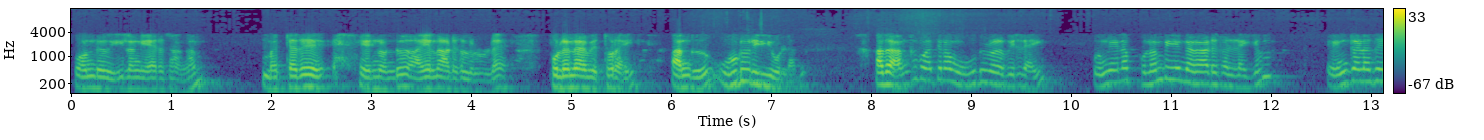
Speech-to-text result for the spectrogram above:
ஒன்று இலங்கை அரசாங்கம் மற்றது இன்னொன்று அயல் நாடுகளில் உள்ள புலனாய்வு துறை அங்கு ஊடுருவி உள்ளது. அது அங்கு மாத்திரம் ஊடுருவவில்லை. உண்மையில புலம்பெயர்ந்த நாடுகளிலையும் எங்களது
